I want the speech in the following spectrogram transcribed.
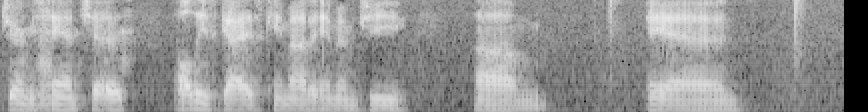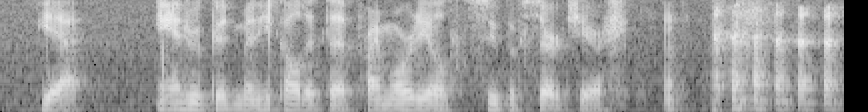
Jeremy Mhm. Sanchez. All these guys came out of MMG. Um, and yeah, Andrew Goodman, he called it the primordial soup of search here.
